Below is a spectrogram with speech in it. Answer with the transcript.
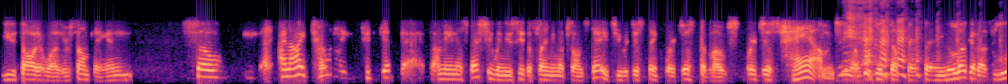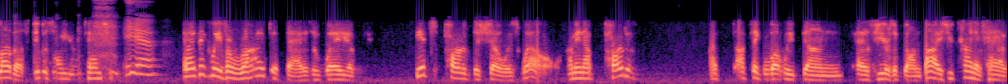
you thought it was," or something, and so. And I totally could get that. I mean, especially when you see the Flaming Lips on stage, you would just think we're just the most, we're just hammed. You know, we're just up there saying, "Look at us, love us, give us all your attention." yeah And I think we've arrived at that as a way of it's part of the show as well. I mean, a part of I, I think what we've done as years have gone by is you kind of have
